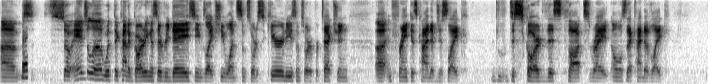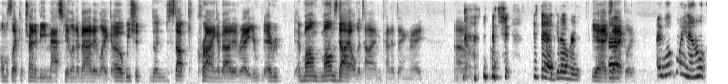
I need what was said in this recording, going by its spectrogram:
Um, Right. s- so Angela, with the kind of guarding us every day, seems like she wants some sort of security, some sort of protection, uh, and Frank is kind of just like discard this thought, right? Almost that kind of like, almost like trying to be masculine about it, like, oh, we should uh, stop crying about it, right? You're every mom, moms die all the time, kind of thing, right? Um, She- She's dead. Get over it. yeah, exactly. I will point out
